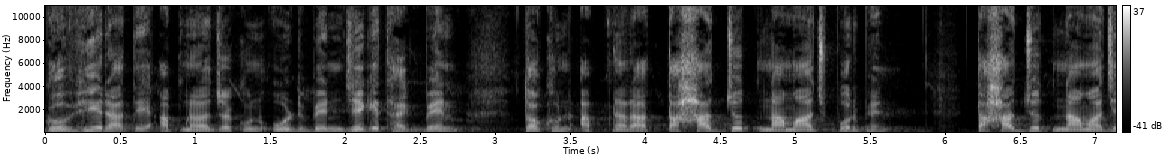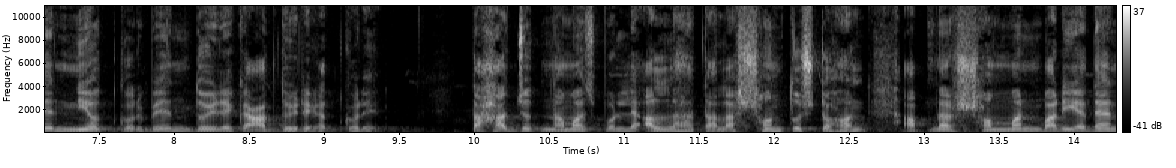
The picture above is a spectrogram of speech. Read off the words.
গভীর রাতে আপনারা যখন উঠবেন, জেগে থাকবেন, তখন আপনারা তাহাজ্জত নামাজ পড়বেন। তাহাজ্জত নামাজের নিয়ত করবেন দুই রেখাত দুই রেখাত করে। তাহাজ্জত নামাজ পড়লে আল্লাহ তালা সন্তুষ্ট হন। আপনার সম্মান বাড়িয়ে দেন,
